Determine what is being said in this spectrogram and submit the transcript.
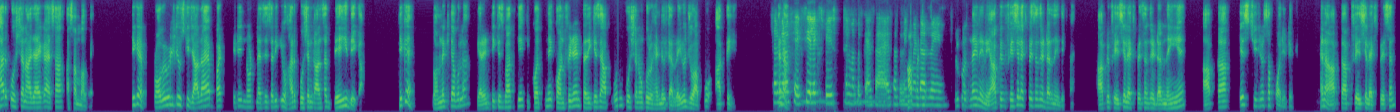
हर क्वेश्चन आ जाएगा ऐसा असंभव है। ठीक है? प्रोबेबिलिटी उसकी ज़्यादा है but it is not necessary कि वो हर क्वेश्चन का आंसर दे ही देगा। ठीक है? तो हमने क्या बोला? गारंटी किस बात की है? कि कितने कॉन्फिडेंट तरीके से आप उन क्वेश्चनों को हैंडल कर रही हो जो आपको आते हैं। सर मेरा फेशियल एक्सप्रेशन मतलब कैसा है? ऐसा तो नहीं कि मैं डर रही हूँ। बिल्कुल नहीं नहीं नहीं आपके फेशियल एक्सप्रेशन से डर नहीं दिखता है। आपके फेशियल एक्सप्रेशन से डर नहीं है। आपका इस चीज़ में सब पॉजिटिव है। ना? आपका फेशियल एक्सप्रेशन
